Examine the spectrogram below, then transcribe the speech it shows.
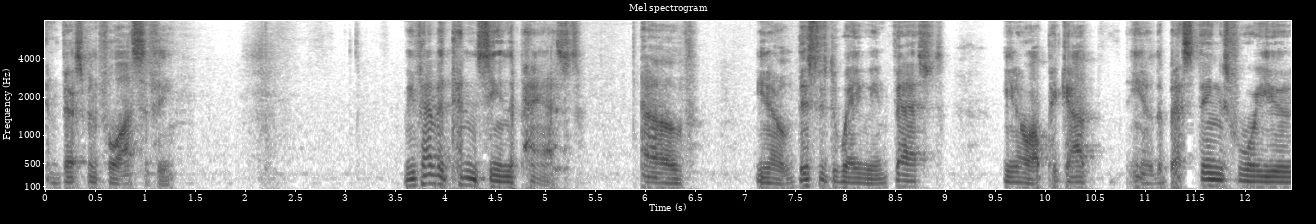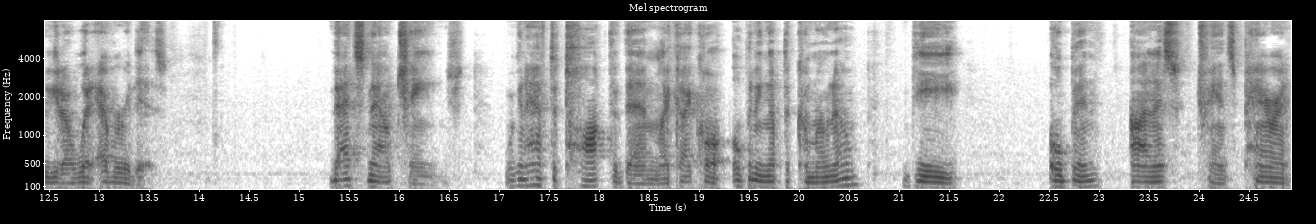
investment philosophy. We've had a tendency in the past of, you know, this is the way we invest. You know, I'll pick out, you know, the best things for you, you know, whatever it is. That's now changed. We're going to have to talk to them, like I call opening up the kimono, be open, honest, transparent,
